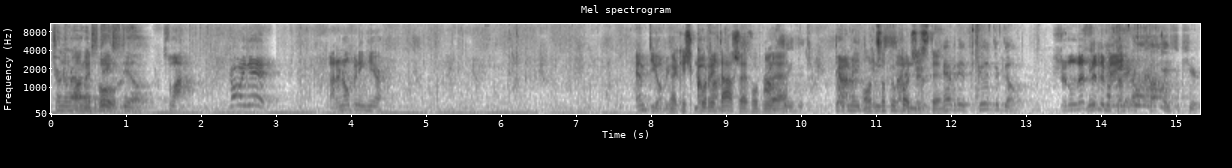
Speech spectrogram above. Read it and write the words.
Turn around Mamy and stay dwóch. still. SWAT. Going in! Got an opening here. Empty over here. Jakieś No korytarze w ogóle. O co tu chodzi z tym? Evidence good to go. Should've listened to me. cuffed and secured.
